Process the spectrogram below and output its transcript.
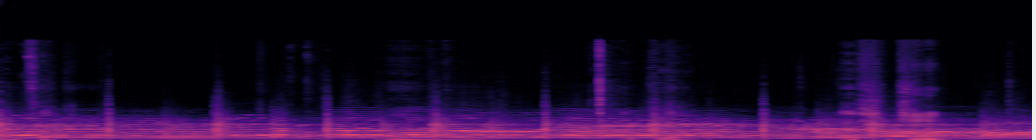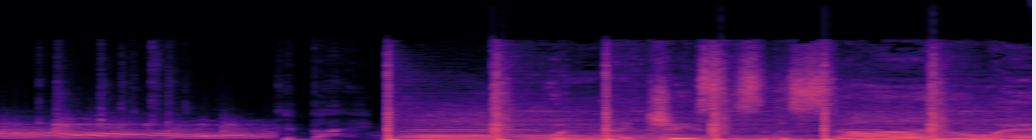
One second. Um, okay. SG. Goodbye. When night chases the sun away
